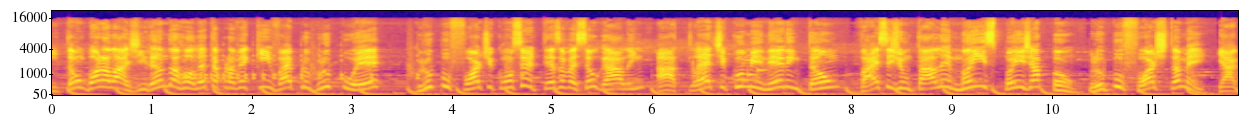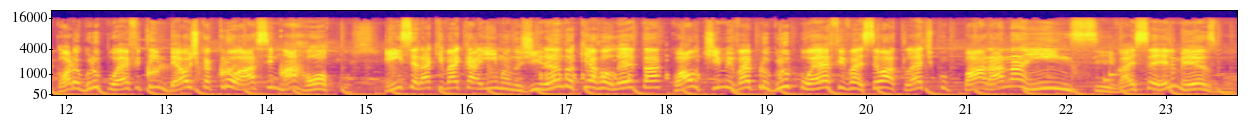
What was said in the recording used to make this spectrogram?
Então bora lá, girando a roleta para ver quem vai pro grupo E Grupo forte com certeza vai ser o Galo, hein? Atlético Mineiro, então, vai se juntar Alemanha, Espanha e Japão. Grupo forte também. E agora o grupo F tem Bélgica, Croácia e Marrocos. Quem será que vai cair, mano? Girando aqui a roleta, qual time vai pro grupo F? Vai ser o Atlético Paranaense. Vai ser ele mesmo.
